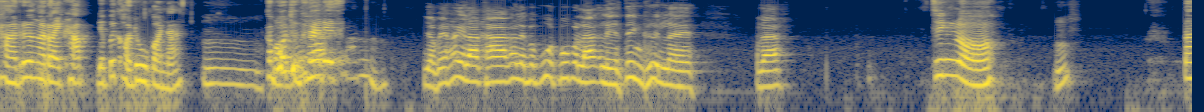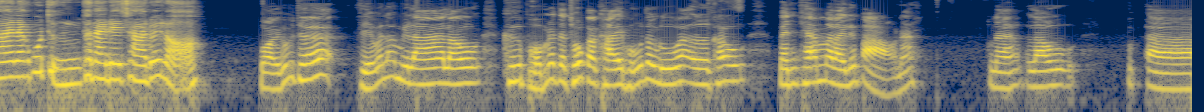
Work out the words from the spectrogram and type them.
ชาเรื่องอะไรครับ เดี๋ยวไปขอดูก่อนนะอืมเขาพูดถึงทนายเดชาอย่าไปให้ราคาก็เลยมาพูดปุ๊บแล้วเรตติ้งขึ้นเลยนะจริงเหรอหืมตายแล้วก็พูดถึงทนายเดชาด้วยเหรอ ปล่อยเขาไปเถอะ เสียเวลาเวลาเราคือผมน่าจะชกกับใคร ผมก็ต้องดูว่า เออเขาเป็นแชมป์อะไรหรือเปล่านะนะเราอ่า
